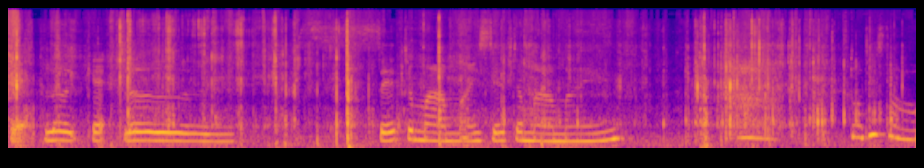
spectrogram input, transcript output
แกะเลยแกะเลย เซตจะมาไหมเซตจะมาไหมตัวที่สอง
